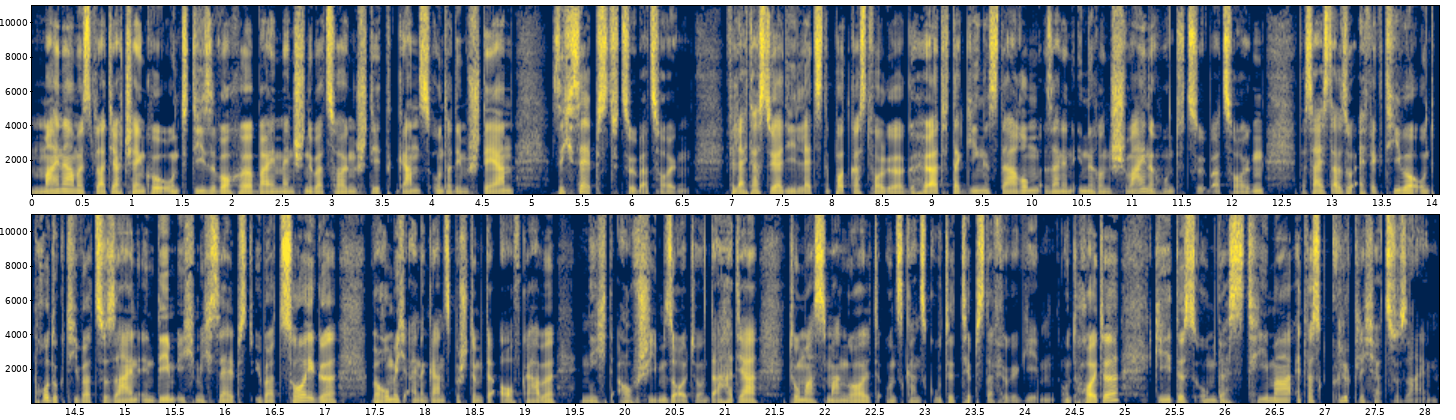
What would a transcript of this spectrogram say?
Mein Name ist Vladyachenko und diese Woche bei Menschen überzeugen steht ganz unter dem Stern, sich selbst zu überzeugen. Vielleicht hast du ja die letzte Podcast-Folge gehört, da ging es darum, seinen inneren Schweinehund zu überzeugen. Das heißt also effektiver und produktiver zu sein, indem ich mich selbst überzeuge, warum ich eine ganz bestimmte Aufgabe nicht aufschieben sollte. Und da hat ja Thomas Mangold uns ganz gute Tipps dafür gegeben. Und heute geht es um das Thema, etwas glücklicher zu sein.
